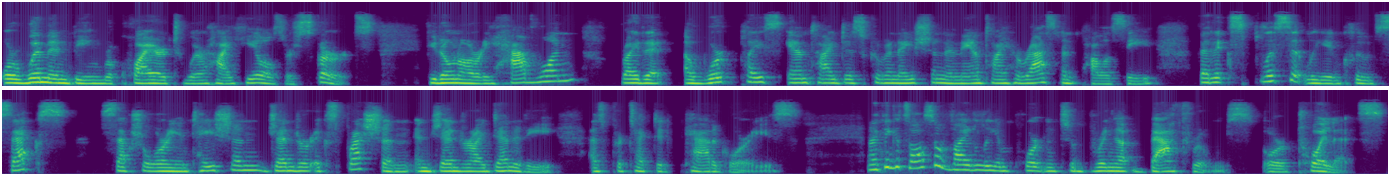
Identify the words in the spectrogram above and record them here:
or women being required to wear high heels or skirts. If you don't already have one, write a, workplace anti discrimination and anti harassment policy that explicitly includes sex, sexual orientation, gender expression, and gender identity as protected categories. And I think it's also vitally important to bring up bathrooms or toilets.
